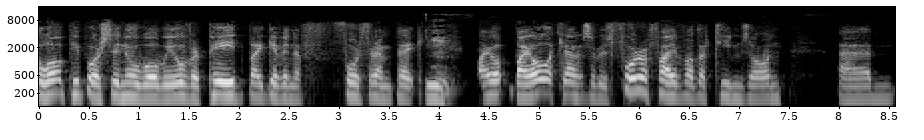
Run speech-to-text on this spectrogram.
lot of people are saying, "Oh, well, we overpaid by giving a fourth round pick." Mm. By by all accounts, there was four or five other teams on. Um,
